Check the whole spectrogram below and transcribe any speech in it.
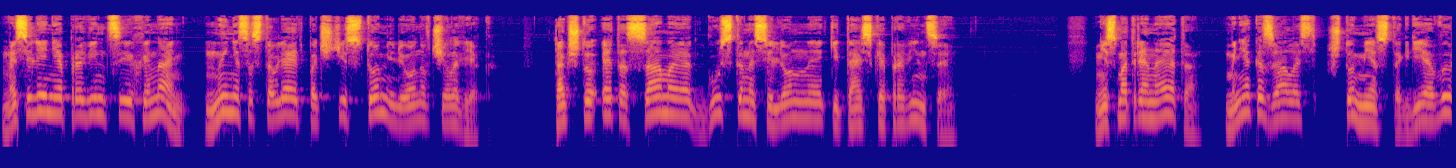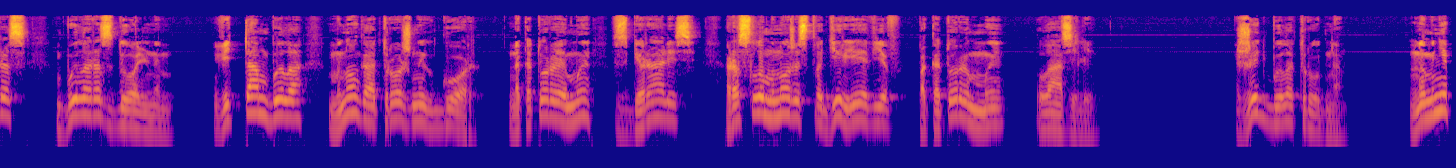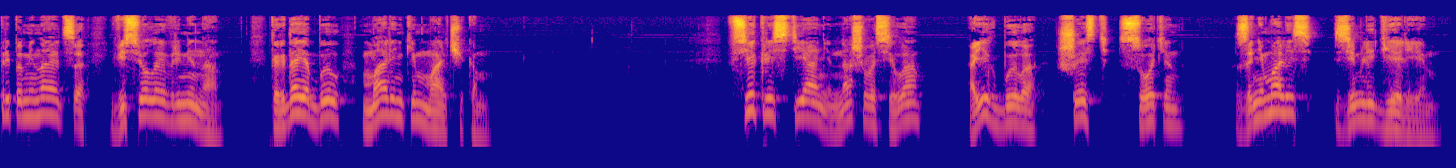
Население провинции Хэнань ныне составляет почти 100 миллионов человек. Так что это самая густонаселенная китайская провинция. Несмотря на это, мне казалось, что место, где я вырос, было раздольным, ведь там было много отрожных гор, на которые мы взбирались, росло множество деревьев, по которым мы лазили. Жить было трудно. Но мне припоминаются веселые времена, когда я был маленьким мальчиком. Все крестьяне нашего села, а их было шесть сотен, занимались земледелием.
